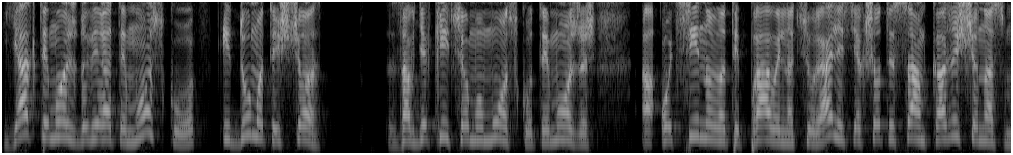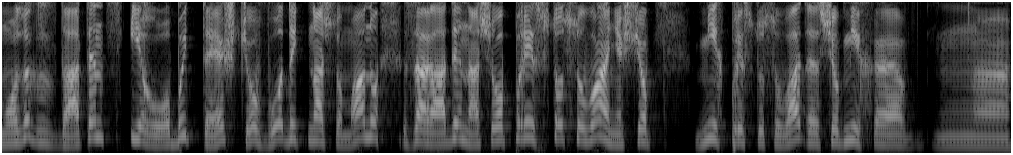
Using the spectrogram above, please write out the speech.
Як ти можеш довіряти мозку і думати, що завдяки цьому мозку ти можеш оцінювати правильно цю реальність, якщо ти сам кажеш, що наш мозок здатен і робить те, що вводить нашу оману заради нашого пристосування, щоб міг пристосувати, щоб міг. Е, е,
